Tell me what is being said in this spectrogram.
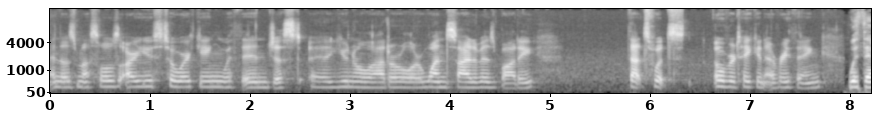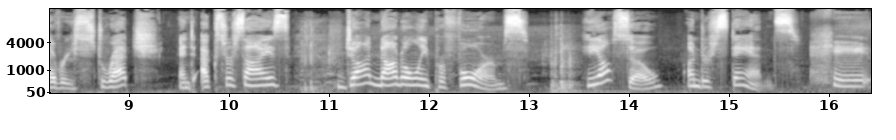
and those muscles are used to working within just a unilateral or one side of his body. That's what's overtaken everything. With every stretch and exercise, John not only performs, he also understands. He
